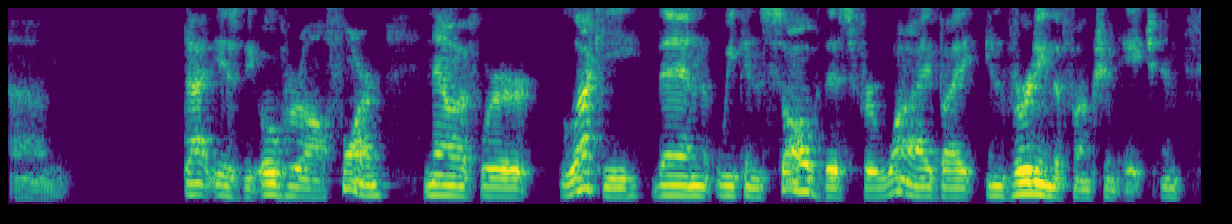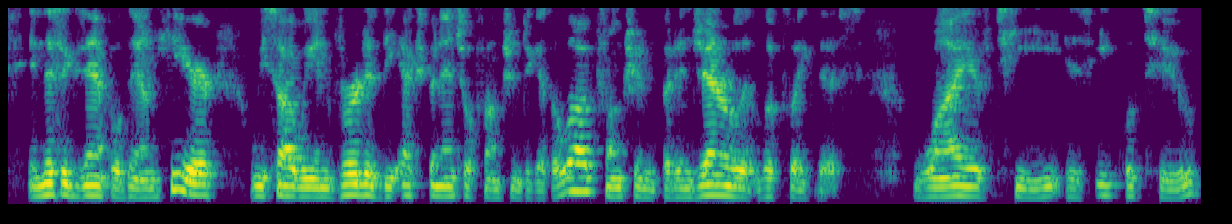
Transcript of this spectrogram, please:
um, that is the overall form. Now, if we're lucky, then we can solve this for y by inverting the function h. And in this example down here, we saw we inverted the exponential function to get the log function, but in general it looks like this. y of t is equal to,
